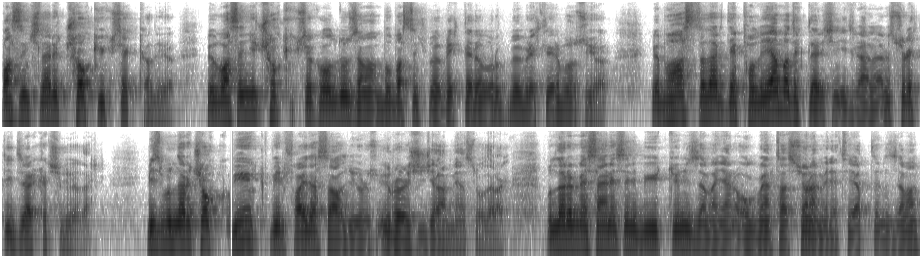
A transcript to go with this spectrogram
Basınçları çok yüksek kalıyor. Ve basıncı çok yüksek olduğu zaman bu basınç böbreklere vurup böbrekleri bozuyor. Ve bu hastalar depolayamadıkları için idrarlarını sürekli idrar kaçırıyorlar. Biz bunları çok büyük bir fayda sağlıyoruz üroloji camiası olarak. Bunların mesanesini büyüttüğünüz zaman yani augmentasyon ameliyatı yaptığınız zaman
